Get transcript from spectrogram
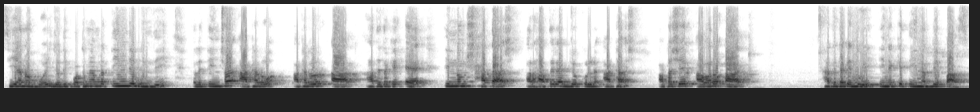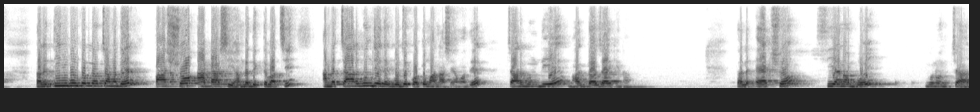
ছিয়ানব্বই, যদি প্রথমে আমরা তিন দিয়ে গুণ দিই, তাহলে তিন, ছয়, আঠারো, আঠারোর আট, হাতে থাকে এক, তিন নং সাতাশ, আর হাতের এক যোগ করলে আঠাশ আঠাশের আবারও আট, হাতে থাকে দুই, তিন একে তিন আর দুই পাঁচ। তাহলে তিন গুণ করলে হচ্ছে আমাদের পাঁচশো আটাশি। আমরা দেখতে পাচ্ছি, আমরা চার গুণ দিয়ে দেখব যে কত মান আসে আমাদের। চার গুণ দিয়ে ভাগ দেওয়া যায় কিনা। তাহলে একশো ছিয়ানব্বই গুণন চার।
